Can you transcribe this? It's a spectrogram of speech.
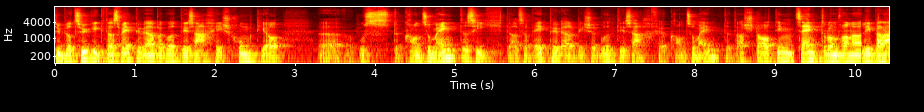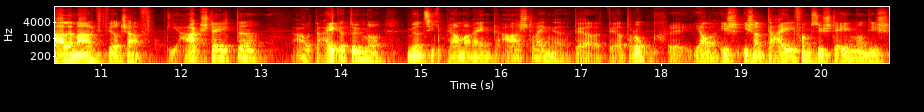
die Überzeugung, dass Wettbewerb eine gute Sache ist, kommt ja äh, aus der Konsumentensicht. Also Wettbewerb ist eine gute Sache für Konsumenten. Das steht im Zentrum von einer liberalen Marktwirtschaft. Die Angestellten, auch die Eigentümer, müssen sich permanent anstrengen. Der, der Druck äh, ja, ist, ist ein Teil vom System und ist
